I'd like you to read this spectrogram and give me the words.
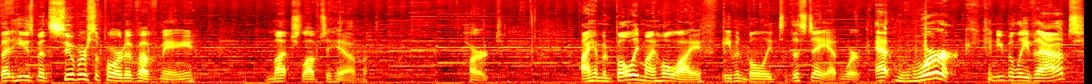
But he's been super supportive of me. Much love to him. Heart. I have been bullied my whole life, even bullied to this day at work. At work! Can you believe that?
